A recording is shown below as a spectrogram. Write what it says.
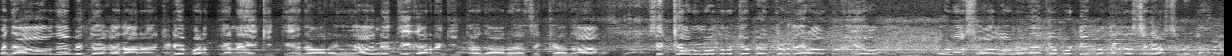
ਪੰਜਾਬ ਦੇ ਵਿਦਿਅਕ ਅਦਾਰਿਆਂ ਵਿੱਚ ਜਿਹੜੀਆਂ ਭਰਤੀਆਂ ਨਹੀਂ ਕੀਤੀਆਂ ਜਾ ਰਹੀਆਂ, ਨਿੱਜੀਕਰਨ ਕੀਤਾ ਜਾ ਰਿਹਾ ਸਿੱਖਿਆ ਦਾ। ਸਿੱਖਿਆ ਨੂੰ ਮਤਲਬ ਕਿ ਵੇਚਣ ਦੇ ਰਾਹ ਤੁਰੀ ਆ। ਉਹਨਾਂ ਸਵਾਲਾਂ ਨੂੰ ਲੈ ਕੇ ਵੱਡੀ ਪੱਧਰ ਤੇ ਸੰਘਰਸ਼ ਵਿੱਢਾਂਗੇ।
